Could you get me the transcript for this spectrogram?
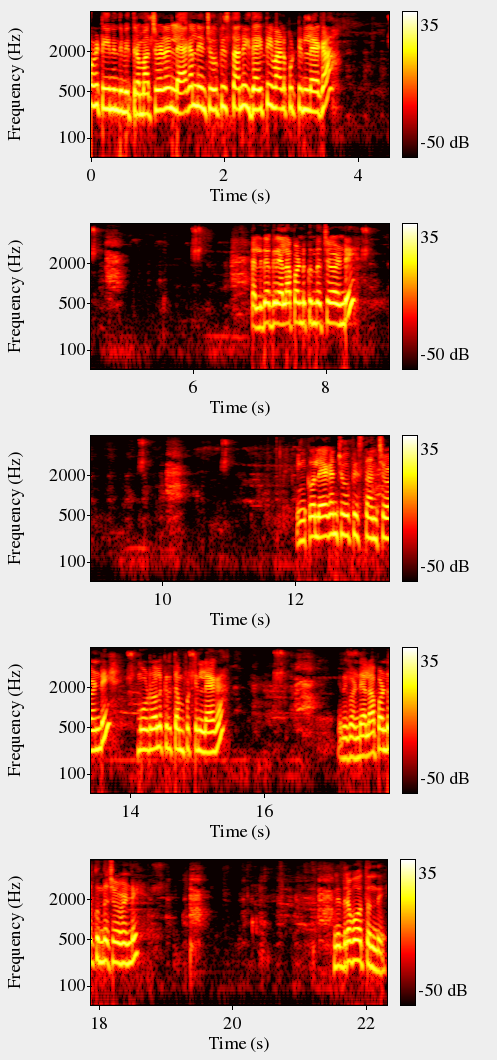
ఒకటి ఈనింది మిత్రమా చూడండి లేగలు నేను చూపిస్తాను. ఇదైతే ఇవాళ పుట్టిన లేగ. తల్లి దగ్గర ఎలా పండుకుందో చూడండి. ఇంకో లేగని చూపిస్తాను చూడండి. మూడు రోజుల క్రితం పుట్టిన లేగ. ఇదిగోండి ఎలా పండుకుందో చూడండి. నిద్రపోతుంది.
